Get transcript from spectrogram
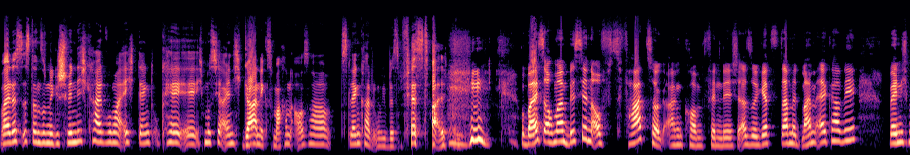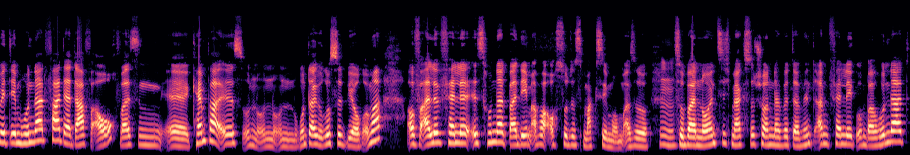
Weil das ist dann so eine Geschwindigkeit, wo man echt denkt, okay, ey, ich muss hier eigentlich gar nichts machen, außer das Lenkrad irgendwie ein bisschen festhalten. Wobei es auch mal ein bisschen aufs Fahrzeug ankommt, finde ich. Also jetzt da mit meinem LKW, wenn ich mit dem 100 fahre, der darf auch, weil es ein äh, Camper ist und, und, und runtergerüstet, wie auch immer. Auf alle Fälle ist 100 bei dem aber auch so das Maximum. Also hm. so bei 90 merkst du schon, da wird der Wind anfällig und bei 100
